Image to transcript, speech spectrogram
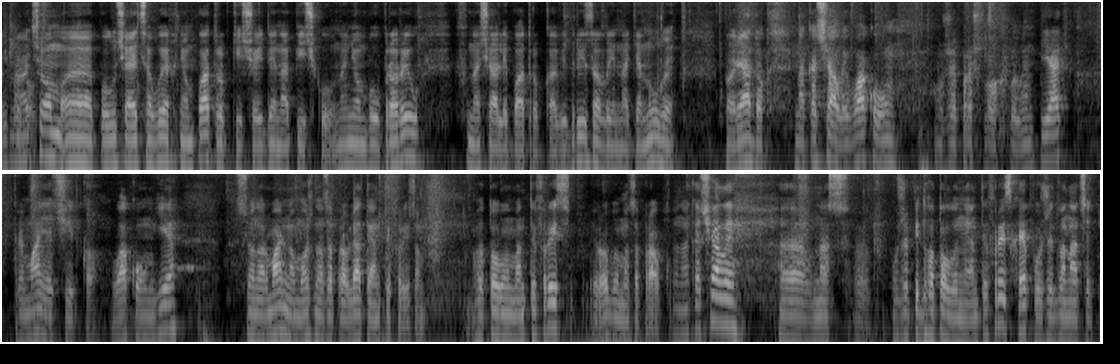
І на цьому, е, получається, верхньому патрубці, що йде на пічку, на ньому був прорив в началі патрубка. Відрізали, натягнули. Порядок. Накачали вакуум. Уже пройшло хвилин 5. Тримає чітко. Вакуум є. Все нормально, можна заправляти антифризом. Готовимо антифриз і робимо заправку. Накачали. Е, У нас вже підготовлений антифриз, хеп уже 12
